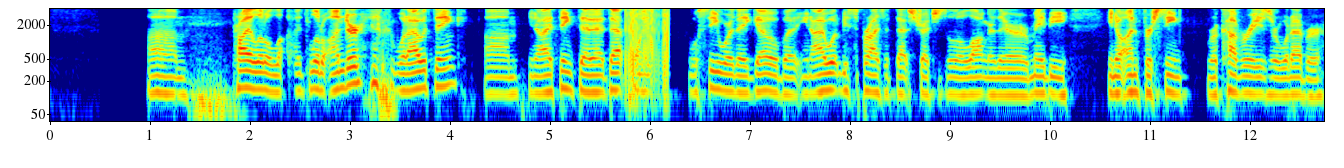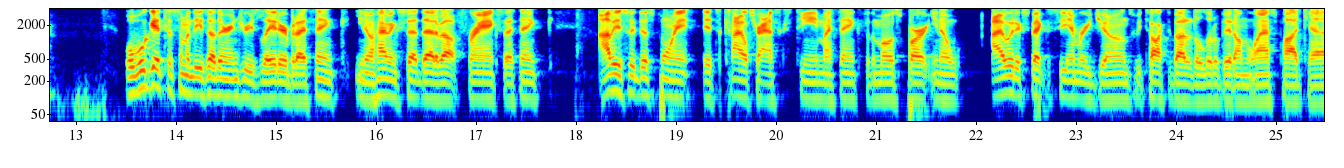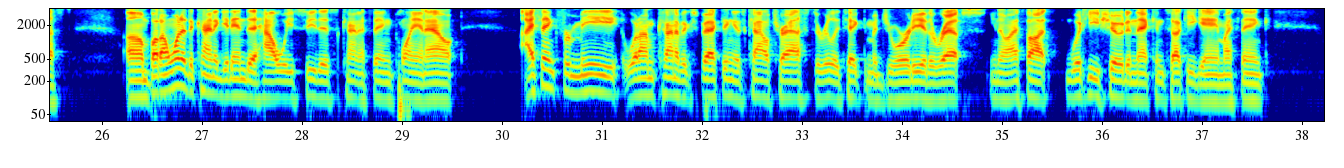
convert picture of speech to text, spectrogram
um, probably a little a little under what I would think. Um, you know, I think that at that point we'll see where they go, but you know, I wouldn't be surprised if that stretches a little longer there, or maybe you know unforeseen recoveries or whatever. Well, we'll get to some of these other injuries later, but I think you know, having said that about Franks, I think obviously at this point it's Kyle Trask's team. I think for the most part, you know, I would expect to see Emory Jones. We talked about it a little bit on the last podcast, um, but I wanted to kind of get into how we see this kind of thing playing out. I think for me, what I'm kind of expecting is Kyle Trask to really take the majority of the reps. You know, I thought what he showed in that Kentucky game, I think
